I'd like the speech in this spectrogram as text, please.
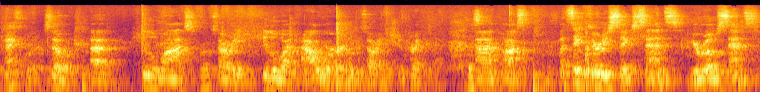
Okay, so uh, kilowatts, sorry, kilowatt hour, sorry, I should have corrected that. Uh, costs, let's say 36 cents, euro cents.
